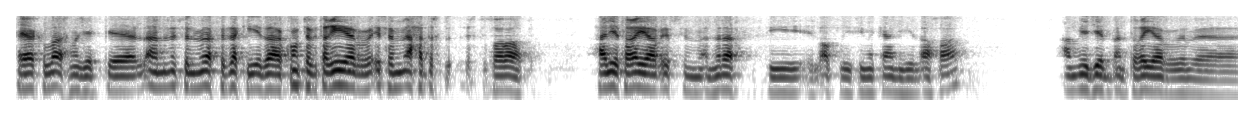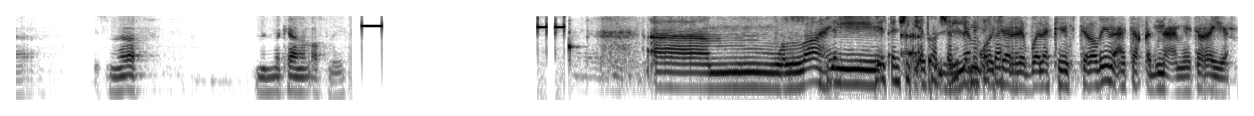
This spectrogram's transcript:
حياك الله أخ مجيك الآن بالنسبة للملف الذكي إذا قمت بتغيير اسم من أحد الاختصارات هل يتغير اسم الملف في الأصلي في مكانه الآخر؟ أم يجب أن تغير آه، اسم الملف من مكانه الأصلي؟ أم والله لم أجرب ولكن افتراضيا أعتقد نعم يتغير.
